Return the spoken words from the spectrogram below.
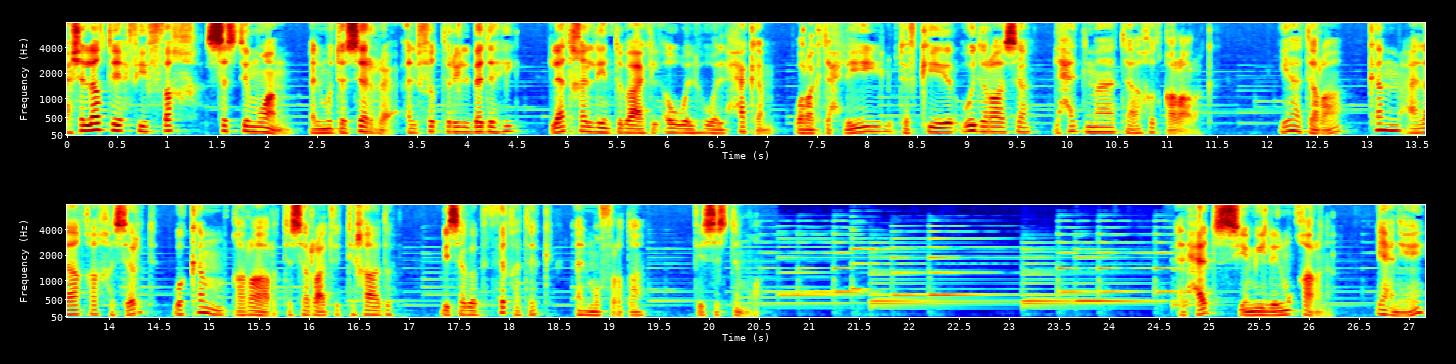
عشان لا تطيح في فخ system 1 المتسرع الفطري البدهي لا تخلي انطباعك الأول هو الحكم وراك تحليل وتفكير ودراسة لحد ما تاخذ قرارك. يا ترى كم علاقة خسرت وكم قرار تسرعت في اتخاذه بسبب ثقتك المفرطة؟ في system 1 الحدس يميل للمقارنة. يعني إيه؟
